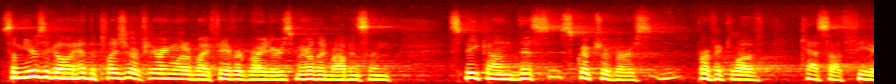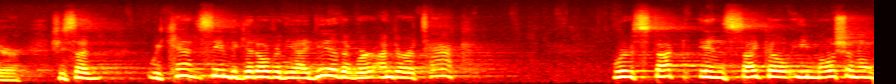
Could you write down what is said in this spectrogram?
Some years ago, I had the pleasure of hearing one of my favorite writers, Marilynne Robinson, speak on this scripture verse perfect love casts out fear. She said, We can't seem to get over the idea that we're under attack. We're stuck in psycho emotional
